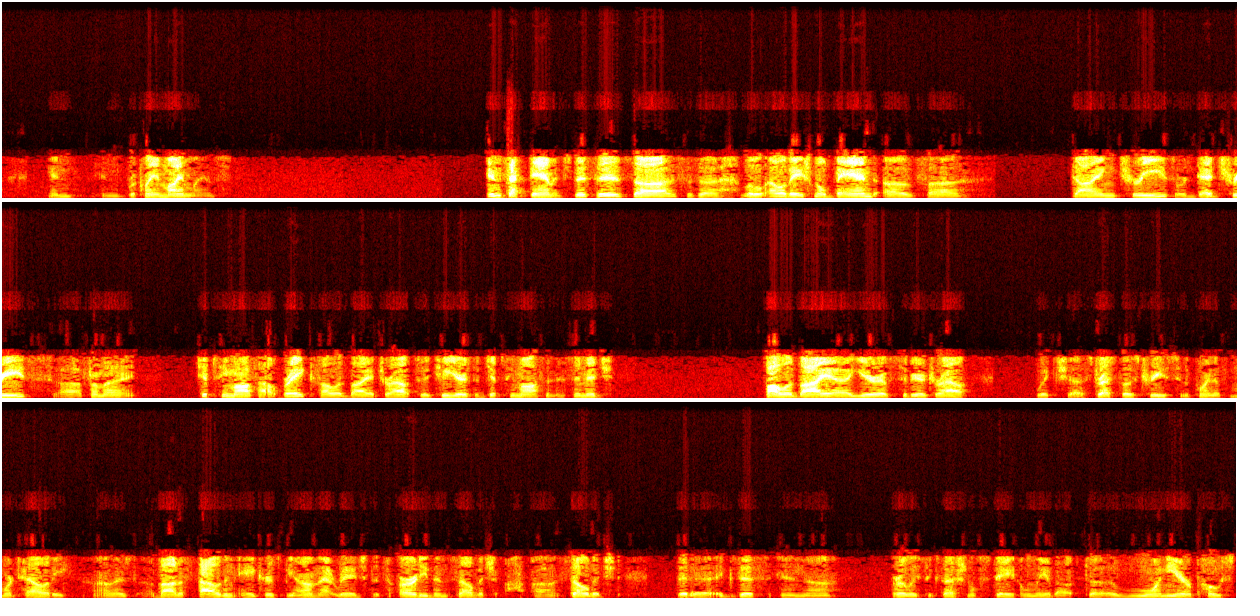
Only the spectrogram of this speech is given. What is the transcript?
in, in reclaimed mine lands. Insect damage. This is uh, this is a little elevational band of uh, dying trees or dead trees uh, from a gypsy moth outbreak, followed by a drought. So two years of gypsy moth in this image, followed by a year of severe drought which uh, stress those trees to the point of mortality. Uh, there's about a thousand acres beyond that ridge that's already been salvaged, uh, salvaged that uh, exists in uh, early successional state, only about uh, one year post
